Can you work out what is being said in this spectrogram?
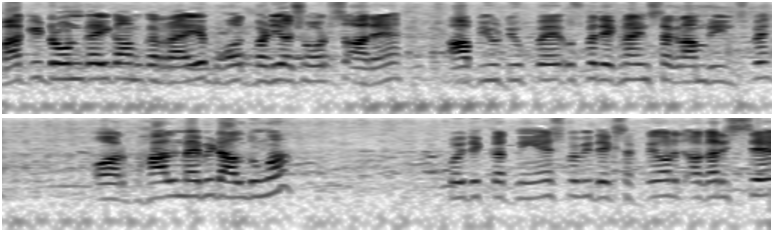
बाकी ड्रोन का ही काम कर रहा है ये, बहुत बढ़िया शॉट्स आ रहे हैं। आप यूट्यूब पे, उस पर देखना इंस्टाग्राम रील्स पे। और हाल मैं भी डाल दूँगा। कोई दिक्कत नहीं है, इस पर भी देख सकते हैं। और अगर इससे,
